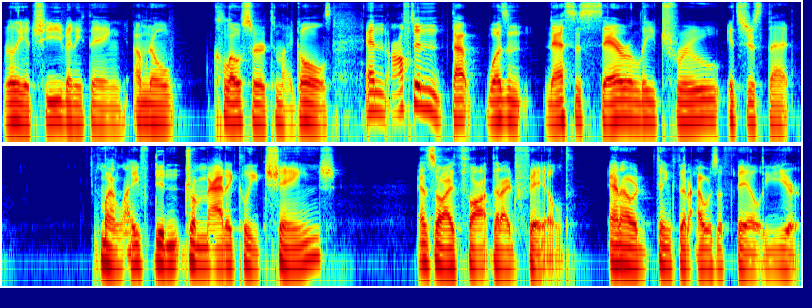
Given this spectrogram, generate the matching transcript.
really achieve anything. I'm no closer to my goals. And often that wasn't necessarily true. It's just that my life didn't dramatically change. And so I thought that I'd failed. And I would think that I was a failure.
